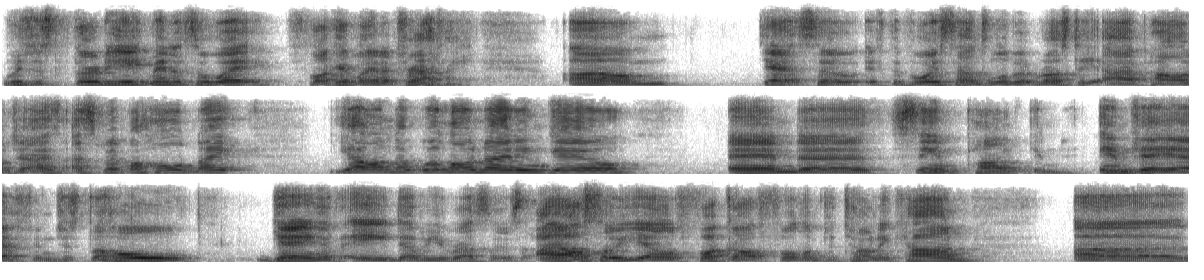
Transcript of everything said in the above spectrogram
which is 38 minutes away. Fuck Atlanta traffic. Um, yeah, so if the voice sounds a little bit rusty, I apologize. I spent my whole night yelling at Willow Nightingale and uh, CM Punk and MJF and just the whole gang of AEW wrestlers. I also yelled "fuck off Fulham" to Tony Khan. Uh,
